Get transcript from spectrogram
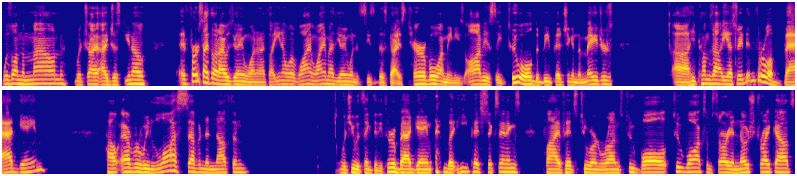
was on the mound, which I, I just you know at first I thought I was the only one, and I thought you know what why why am I the only one that sees that this guy is terrible? I mean he's obviously too old to be pitching in the majors. Uh, he comes out yesterday, didn't throw a bad game. However, we lost seven to nothing which you would think that he threw a bad game, but he pitched six innings, five hits, two earned runs, two ball, two walks. I'm sorry, and no strikeouts.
